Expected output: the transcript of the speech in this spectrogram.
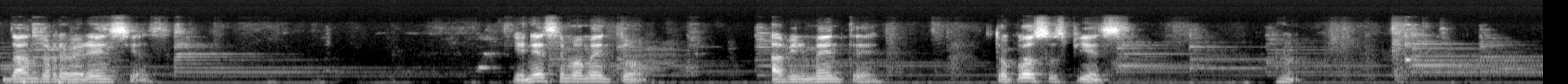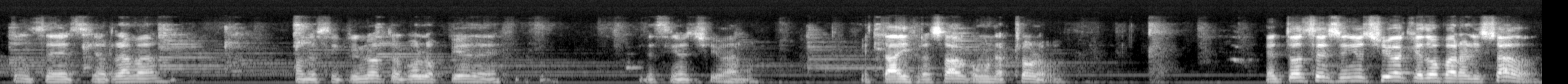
dando reverencias. Y en ese momento, hábilmente, tocó sus pies. Entonces, el Rama, cuando se inclinó, tocó los pies de, del señor Shiva. Estaba disfrazado como un astrólogo. Entonces el señor Shiva quedó paralizado.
